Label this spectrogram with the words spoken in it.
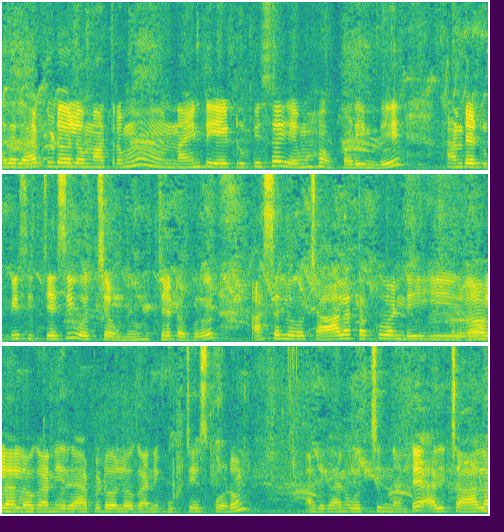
అదే ర్యాపిడోలో మాత్రము నైంటీ ఎయిట్ రూపీస్ ఏమో పడింది. హండ్రెడ్ రూపీస్ ఇచ్చేసి వచ్చాము మేము వచ్చేటప్పుడు. అసలు చాలా తక్కువ అండి ఈ ఓలాలో కానీ ర్యాపిడోలో కానీ బుక్ చేసుకోవడం. అది కానీ వచ్చిందంటే అది చాలా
